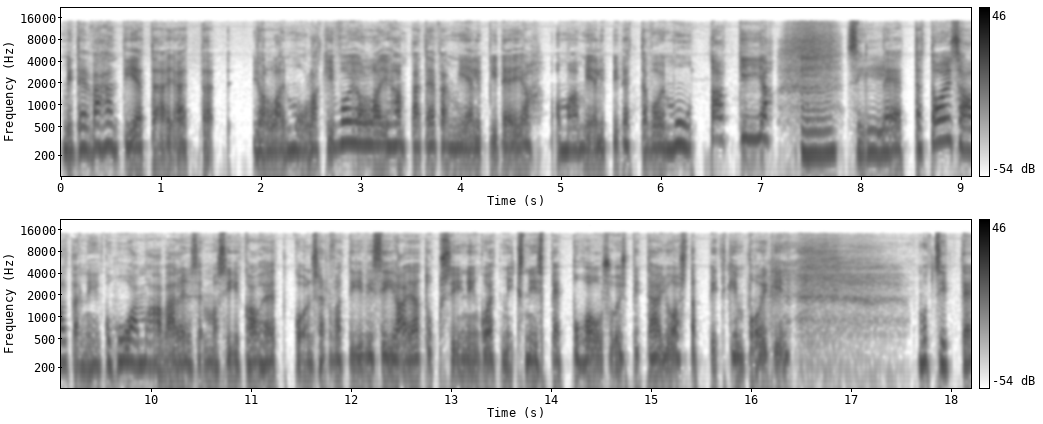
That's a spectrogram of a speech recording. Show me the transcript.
miten vähän tietää ja että jollain muullakin voi olla ihan pätevä mielipide ja omaa mielipidettä voi muuttaakin ja mm. sille, että toisaalta niin kuin huomaa välillä semmoisia kauheat konservatiivisia ajatuksia, niin kuin, että miksi niissä peppuhousuissa pitää juosta pitkin poikin. Mutta sitten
